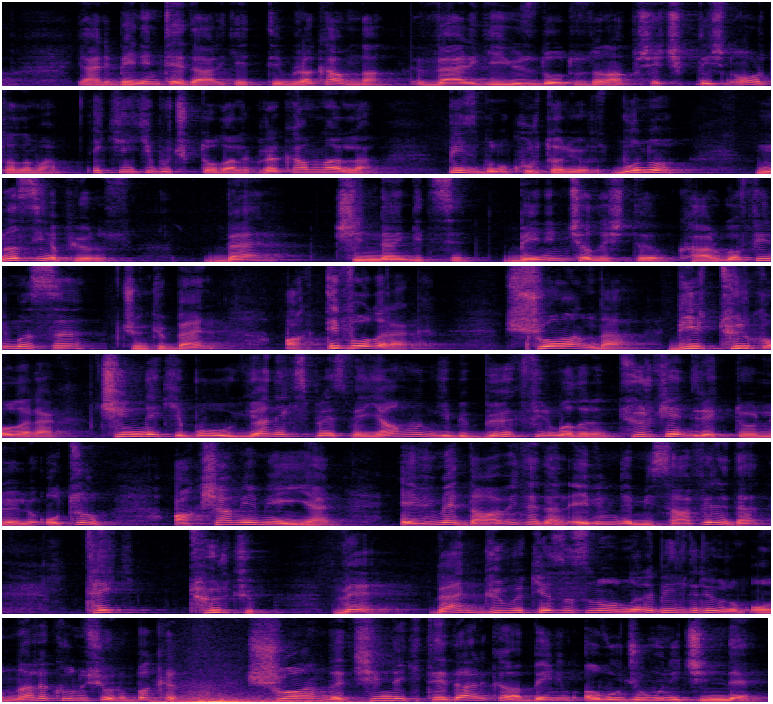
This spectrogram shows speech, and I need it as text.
yani benim tedarik ettiğim rakamdan vergi %30'dan 60'a çıktığı için ortalama 2-2,5 dolarlık rakamlarla biz bunu kurtarıyoruz. Bunu nasıl yapıyoruz? Ben Çin'den gitsin. Benim çalıştığım kargo firması çünkü ben aktif olarak şu anda bir Türk olarak Çin'deki bu Yan Express ve Yanwon gibi büyük firmaların Türkiye direktörleriyle oturup akşam yemeği yiyen, evime davet eden, evimde misafir eden tek Türk'üm. Ve ben gümrük yasasını onlara bildiriyorum. Onlarla konuşuyorum. Bakın şu anda Çin'deki tedarik ağı benim avucumun içinde.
